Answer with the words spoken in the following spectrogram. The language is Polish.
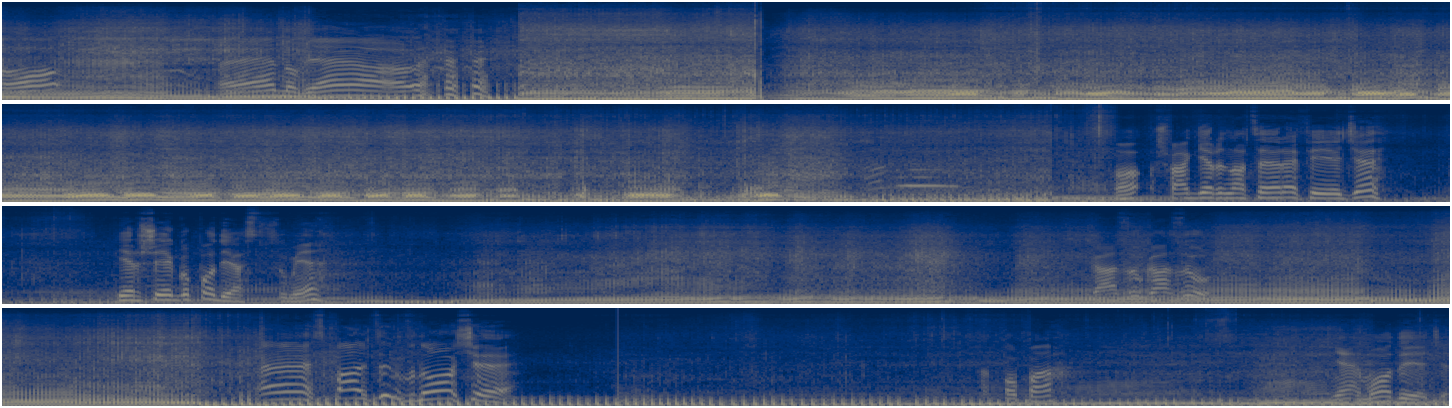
O! E, no wiem. O, szwagier na CRF-ie jedzie. Pierwszy jego podjazd w sumie. Gazu, gazu. E, z palcem w nosie. Opa. Nie, młody jedzie.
